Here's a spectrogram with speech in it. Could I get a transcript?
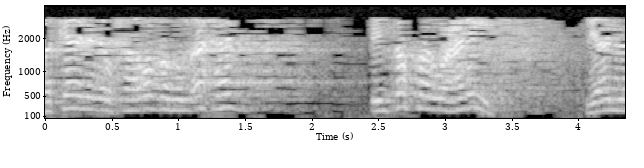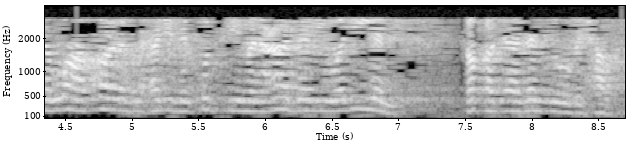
فكان لو حاربهم أحد انتصروا عليه لأن الله قال في الحديث القدسي من عاد لي وليا فقد آذنته بالحرب.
